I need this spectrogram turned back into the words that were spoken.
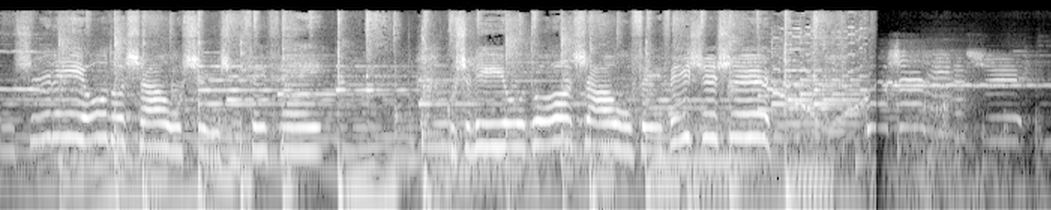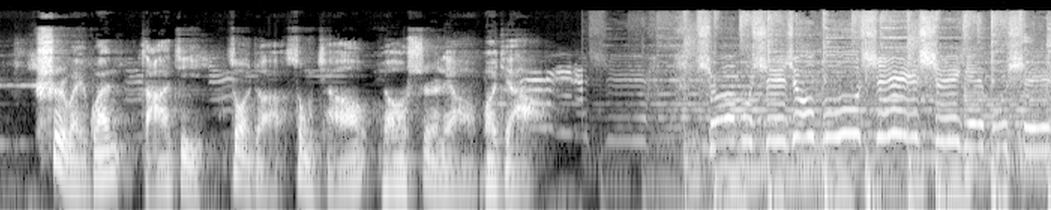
故事里有多少是是非非？故事里有多少非非是是？侍卫官杂记，作者宋乔，由事了播讲。说不是就不是，是也不是。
